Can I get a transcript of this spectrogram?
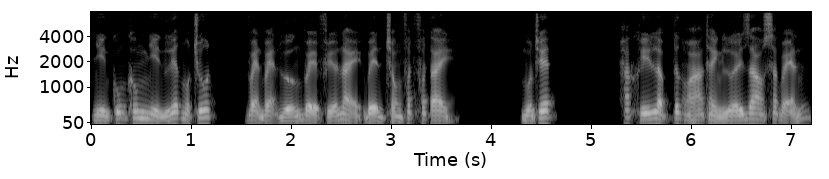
nhìn cũng không nhìn liếc một chút, vẹn vẹn hướng về phía này bên trong phất phất tay. Muốn chết. Hắc khí lập tức hóa thành lưới dao sắc bén,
